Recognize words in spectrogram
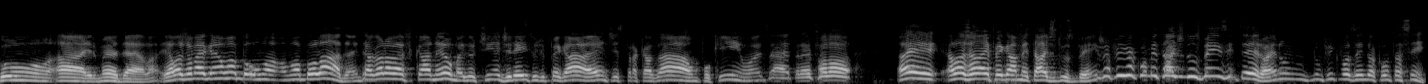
com a irmã dela, e ela já vai ganhar uma, uma, uma, bolada. Então agora vai ficar, não, mas eu tinha direito de pegar antes para casar um pouquinho, etc. Ele falou, aí ela já vai pegar metade dos bens, já fica com metade dos bens inteiro, aí não, não fica fazendo a conta assim.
